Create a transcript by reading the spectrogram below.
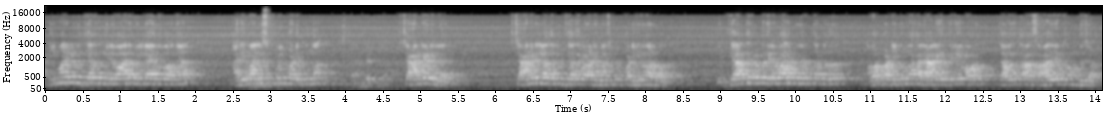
അടിമാലി വിദ്യാർത്ഥി നിലവാരമില്ല എന്ന് പറഞ്ഞാൽ അടിമാലി സ്കൂളിൽ പഠിക്കുന്ന സ്റ്റാൻഡേർഡ് ഇല്ല. സ്റ്റാൻഡേർഡ് ഇല്ലാത്ത വിദ്യാർത്ഥികളാണ് അടിമാലി സ്കൂളിൽ പഠിക്കുന്നതാണ് വിദ്യാർത്ഥികളുടെ നിലവാരം ഉയർത്തേണ്ടത് അവർ പഠിക്കുന്ന കലാലയത്തിലെയും അവർ സാഹചര്യം സംബന്ധിച്ചാണ്.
